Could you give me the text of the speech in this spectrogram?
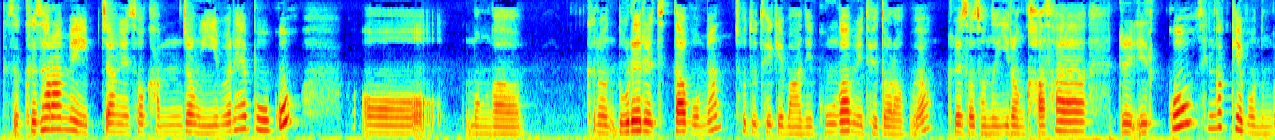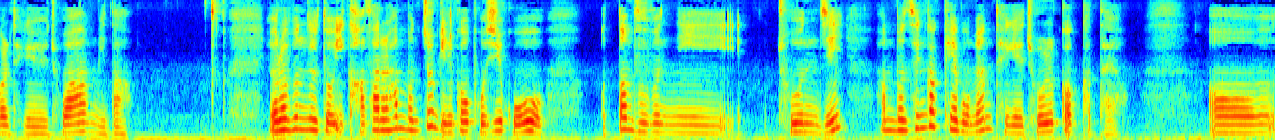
그래서 그 사람의 입장에서 감정이입을 해보고, 어, 뭔가 그런 노래를 듣다 보면 저도 되게 많이 공감이 되더라고요. 그래서 저는 이런 가사를 읽고 생각해 보는 걸 되게 좋아합니다. 여러분들도 이 가사를 한번 쭉 읽어 보시고 어떤 부분이 좋은지 한번 생각해 보면 되게 좋을 것 같아요. 어,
